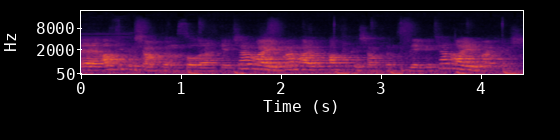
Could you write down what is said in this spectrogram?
Ee, Afrika şampiyonası olarak geçen Ironman, Afrika şampiyonası diye geçen Ironman yarışı.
